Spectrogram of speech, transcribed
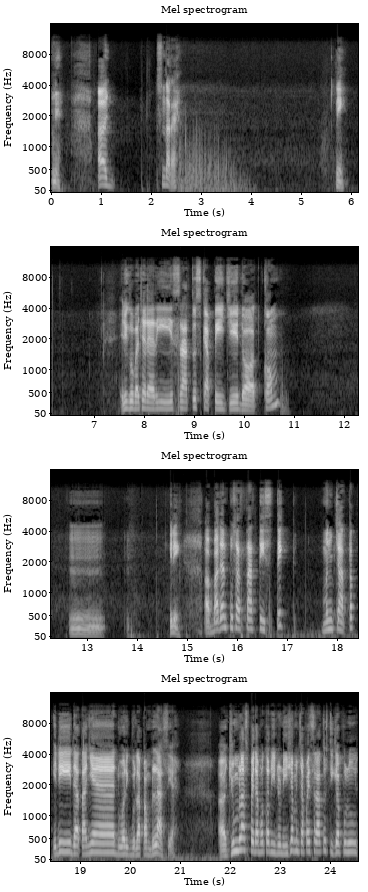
Nih. Uh, sebentar ya. Nih. Ini gue baca dari 100kpj.com. Hmm. Ini. Uh, Badan Pusat Statistik mencatat ini datanya 2018 ya. Uh, jumlah sepeda motor di Indonesia mencapai 137,7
